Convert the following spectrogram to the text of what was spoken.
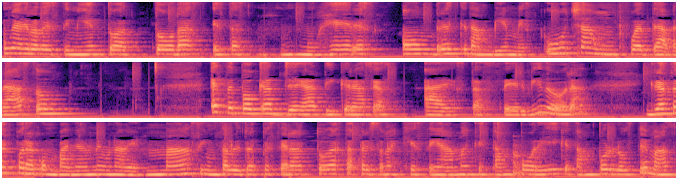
Un agradecimiento a todas estas mujeres, hombres que también me escuchan. Un fuerte abrazo este podcast llega a ti gracias a esta servidora. Gracias por acompañarme una vez más y un saludito especial a todas estas personas que se aman, que están por ahí, que están por los demás.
